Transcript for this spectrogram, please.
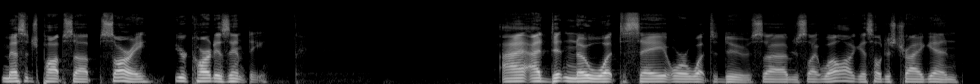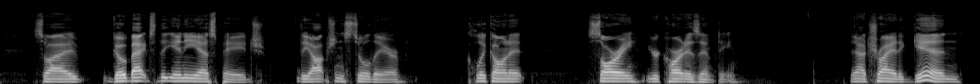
Message pops up. Sorry, your cart is empty. I, I didn't know what to say or what to do. So I'm just like, well, I guess I'll just try again. So I go back to the NES page. The option's still there. Click on it. Sorry, your cart is empty. Then I try it again,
